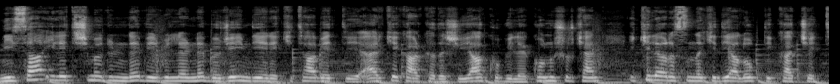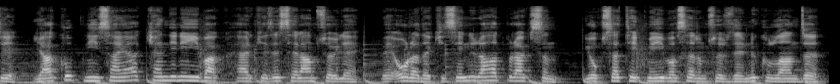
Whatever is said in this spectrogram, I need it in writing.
Nisa iletişim ödülünde birbirlerine böceğim diyerek hitap ettiği erkek arkadaşı Yakup ile konuşurken ikili arasındaki diyalog dikkat çekti. Yakup Nisa'ya kendine iyi bak, herkese selam söyle ve oradaki seni rahat bıraksın yoksa tekmeyi basarım sözlerini kullandı.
